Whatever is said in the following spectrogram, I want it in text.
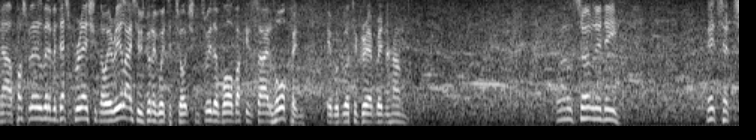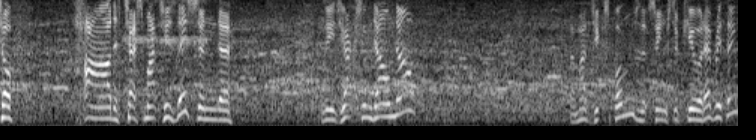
Now, possibly a little bit of a desperation, though. He realised he was going to go into touch and threw the ball back inside, hoping it would go to Great Britain hand. Well, certainly the it's a tough, hard test match is this, and uh, Lee Jackson down now. A magic sponge that seems to cure everything.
